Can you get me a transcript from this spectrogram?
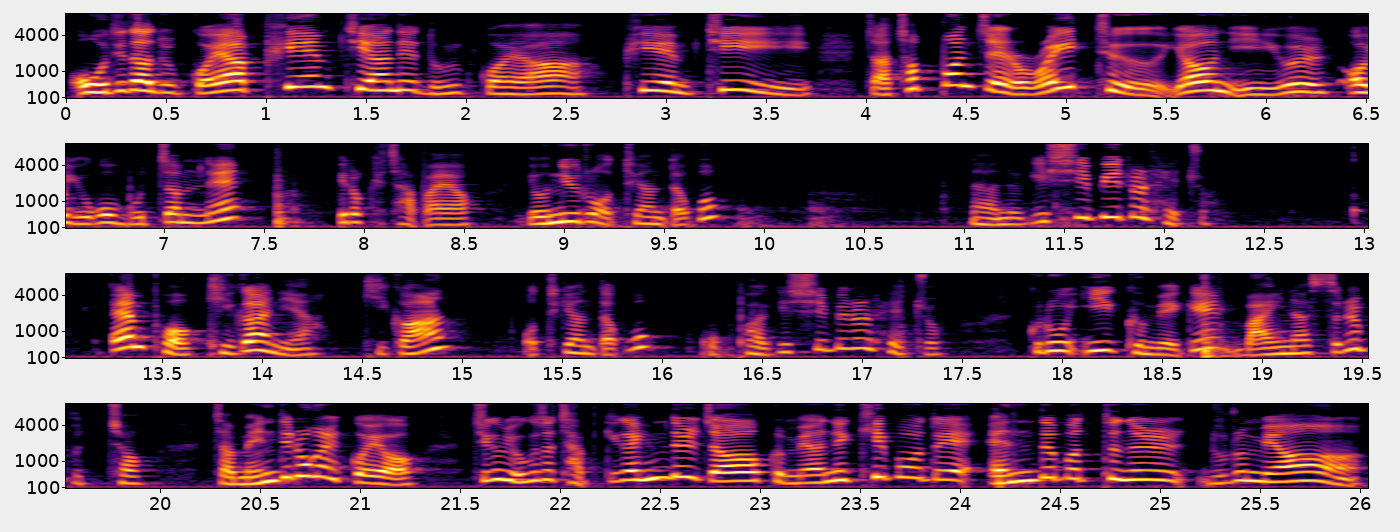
어디다 둘 거야? PMT 안에 놓을 거야. PMT. 자, 첫 번째 rate 연이율. 어, 요거 못 잡네. 이렇게 잡아요. 연이율은 어떻게 한다고? 나누기 12를 해줘. 앰퍼 기간이야. 기간 어떻게 한다고? 곱하기 12를 해줘. 그리고 이 금액에 마이너스를 붙여. 자, 맨디로 갈 거예요. 지금 여기서 잡기가 힘들죠? 그러면 키보드에 엔드 버튼을 누르면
